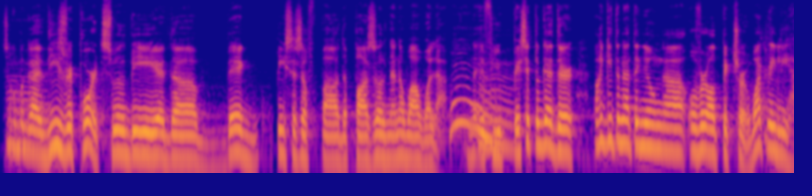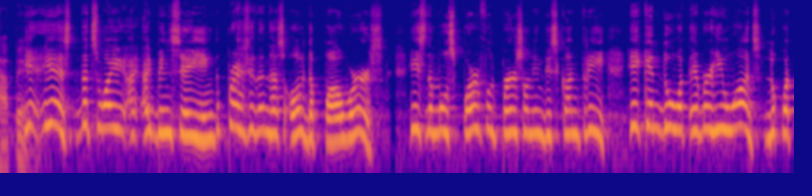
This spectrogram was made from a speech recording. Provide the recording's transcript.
So kumbaga, these reports will be uh, the big pieces of uh, the puzzle na nawawala. Na if you piece it together, makikita natin yung uh, overall picture. What really happened? Ye- yes, that's why I, I've been saying the president has all the powers. He's the most powerful person in this country. He can do whatever he wants. Look what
